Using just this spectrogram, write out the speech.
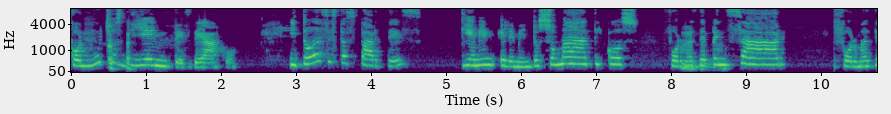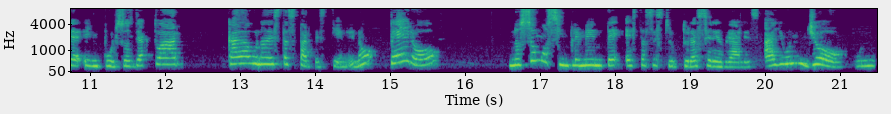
con muchos dientes de ajo. Y todas estas partes tienen elementos somáticos, formas de pensar, formas de impulsos de actuar. Cada una de estas partes tiene, ¿no? Pero no somos simplemente estas estructuras cerebrales. Hay un yo, un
